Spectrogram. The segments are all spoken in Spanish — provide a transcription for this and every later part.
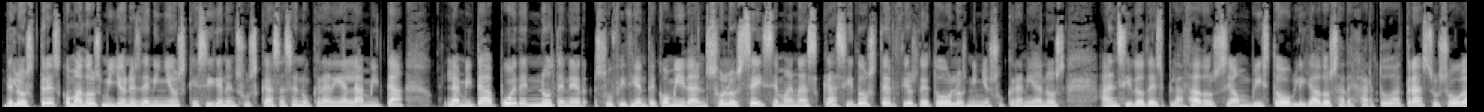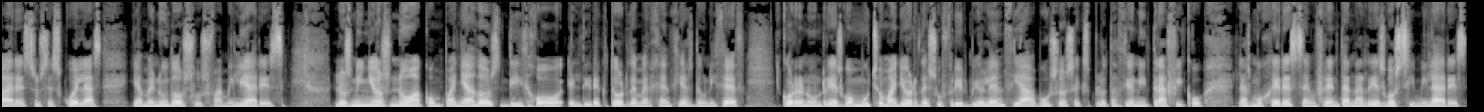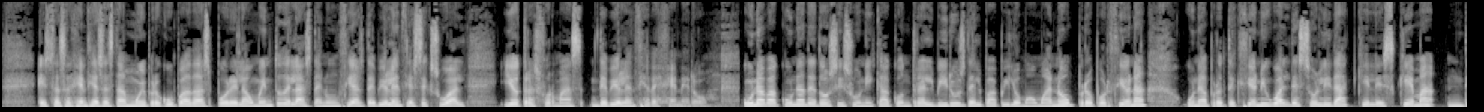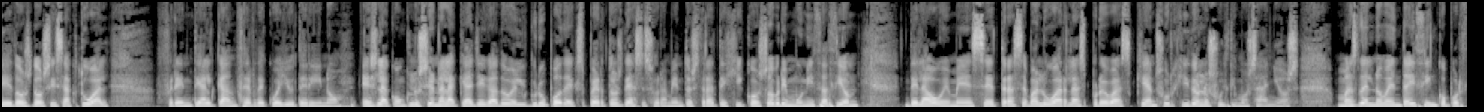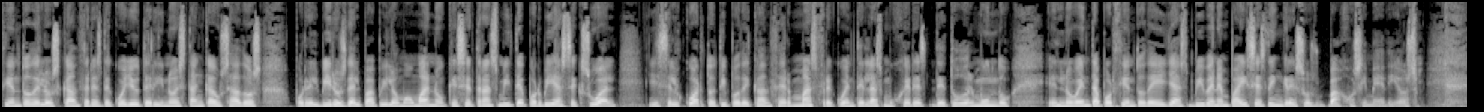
De los 3,2 millones de niños que siguen en sus casas en Ucrania, la mitad, la mitad pueden no tener suficiente comida. En solo seis semanas, casi dos tercios de todos los niños ucranianos han sido desplazados, se han visto obligados a dejar todo atrás, sus hogares, sus escuelas y a menudo sus familiares. Los niños no acompañados, dijo el director de emergencias de UNICEF, corren un riesgo mucho mayor de sufrir violencia, abusos, explotación y tráfico. Las mujeres se enfrentan a riesgos similares. Estas agencias están muy preocupadas por el aumento de las denuncias de violencia sexual y otras formas de violencia de género. Una vacuna de dosis única contra el virus del papiloma humano proporciona una protección igual de sólida que el esquema de dos dosis actual frente al cáncer de cuello uterino. Es la conclusión a la que ha llegado el grupo de expertos de asesoramiento estratégico sobre inmunización de la OMS tras evaluar las pruebas que han surgido en los últimos años. Más del 95% de los cánceres de cuello uterino están causados por el virus del papiloma humano que se transmite por vía sexual y es el cuarto tipo de cáncer más frecuente en las mujeres de todo el mundo. El 90% de ellas viven en países de ingresos bajos y medios.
